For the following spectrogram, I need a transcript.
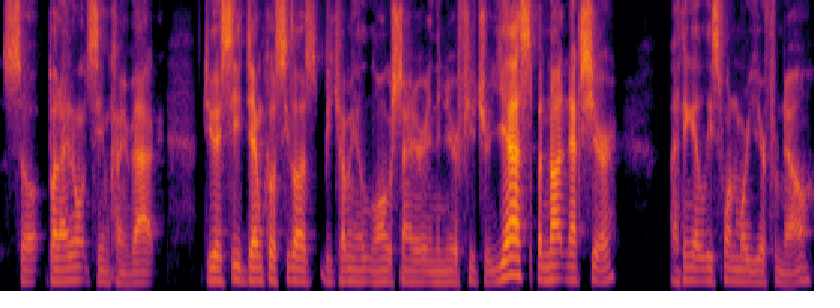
So, but I don't see him coming back. Do I see Demko Silovs becoming a Luongo Schneider in the near future? Yes, but not next year. I think at least one more year from now.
